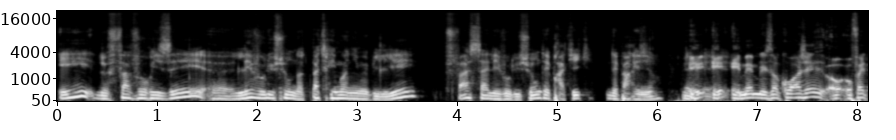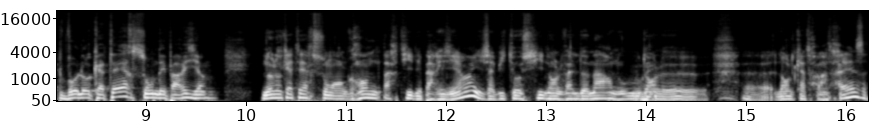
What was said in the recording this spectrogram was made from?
et de favoriser euh, l'évolution de notre patrimoine immobilier face à l'évolution des pratiques des Parisiens. Et, et, et, même les encourager. Au, au, fait, vos locataires sont des Parisiens. Nos locataires sont en grande partie des Parisiens. Ils habitent aussi dans le Val-de-Marne ou Oui. dans le euh, dans le 93.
